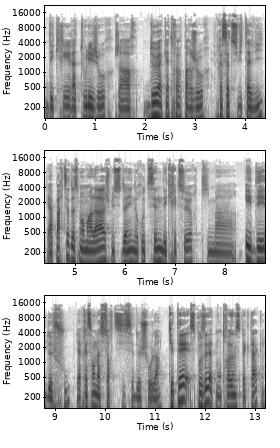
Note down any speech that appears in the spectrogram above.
d'écrire à tous les jours, genre deux à quatre heures par jour. Après ça, tu vis ta vie. Et à partir de ce moment-là, je me suis donné une routine d'écriture qui m'a aidé de fou. Et après ça, on a sorti ces deux shows-là, qui étaient supposés d'être mon troisième spectacle.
